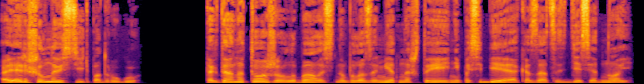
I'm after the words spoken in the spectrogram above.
а я решил навестить подругу. Тогда она тоже улыбалась, но было заметно, что ей не по себе оказаться здесь одной.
